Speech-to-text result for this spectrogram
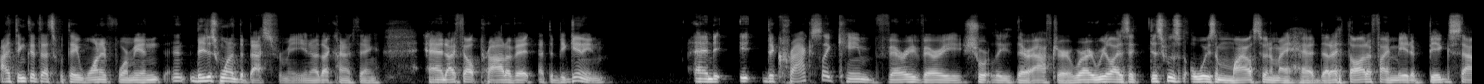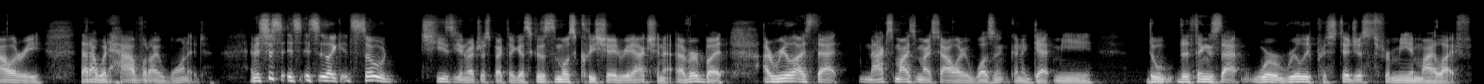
I think that that's what they wanted for me. And, and they just wanted the best for me, you know, that kind of thing. And I felt proud of it at the beginning and it, the cracks like came very very shortly thereafter where i realized that this was always a milestone in my head that i thought if i made a big salary that i would have what i wanted. And it's just it's, it's like it's so cheesy in retrospect i guess because it's the most cliched reaction ever but i realized that maximizing my salary wasn't going to get me the the things that were really prestigious for me in my life,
